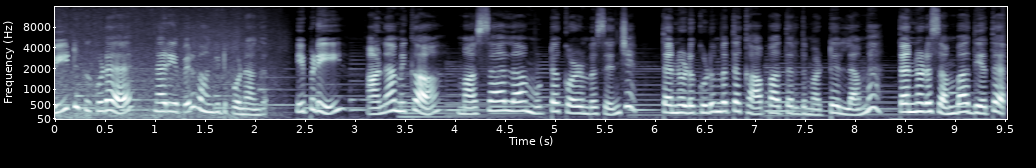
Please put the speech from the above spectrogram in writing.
வீட்டுக்கு கூட நிறைய பேர் வாங்கிட்டு போனாங்க. இப்படி அனாமிகா மசாலா முட்டை குழம்பு செஞ்சு தன்னோட குடும்பத்தை காப்பாத்துறது மட்டும் இல்லாம தன்னோட சம்பாத்தியத்தை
